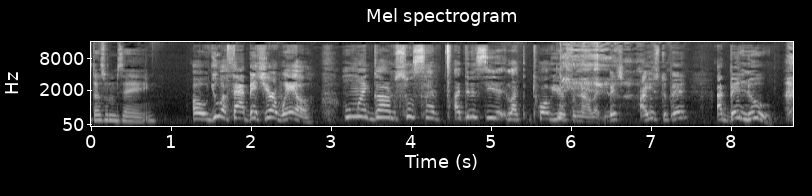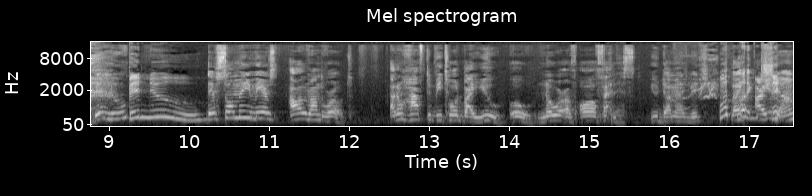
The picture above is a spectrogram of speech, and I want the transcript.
That's what I'm saying. Oh, you a fat bitch. You're a whale. Oh my god, I'm so sad. I didn't see it like 12 years from now. Like, bitch, are you stupid? I've been new. Been new. Been new. There's so many mirrors all around the world. I don't have to be told by you, oh, knower of all fatness. You dumbass bitch. Like, are you dumb?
